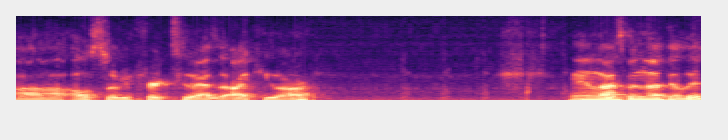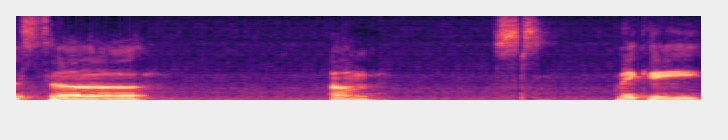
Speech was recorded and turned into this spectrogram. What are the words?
Uh, also referred to as the IQR. And last but not the least, uh, um, make a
